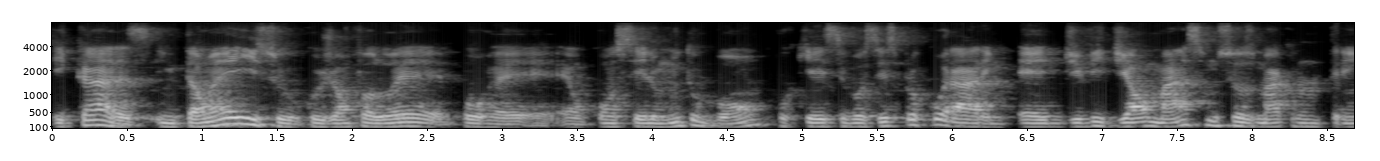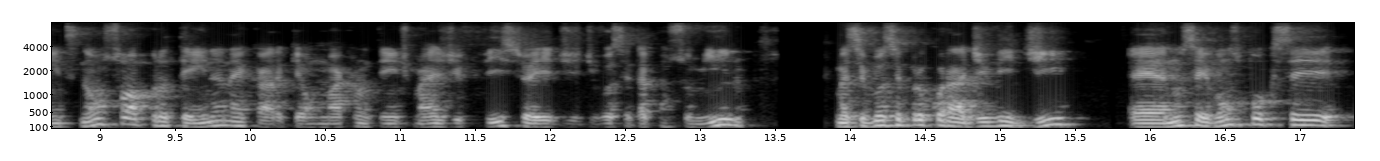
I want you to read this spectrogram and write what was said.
e, caras, então é isso, o que o João falou é, porra, é, é um conselho muito bom, porque se vocês procurarem é, dividir ao máximo seus macronutrientes, não só a proteína, né, cara, que é um macronutriente mais difícil aí de, de você estar tá consumindo, mas se você procurar dividir é, não sei, vamos supor que você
